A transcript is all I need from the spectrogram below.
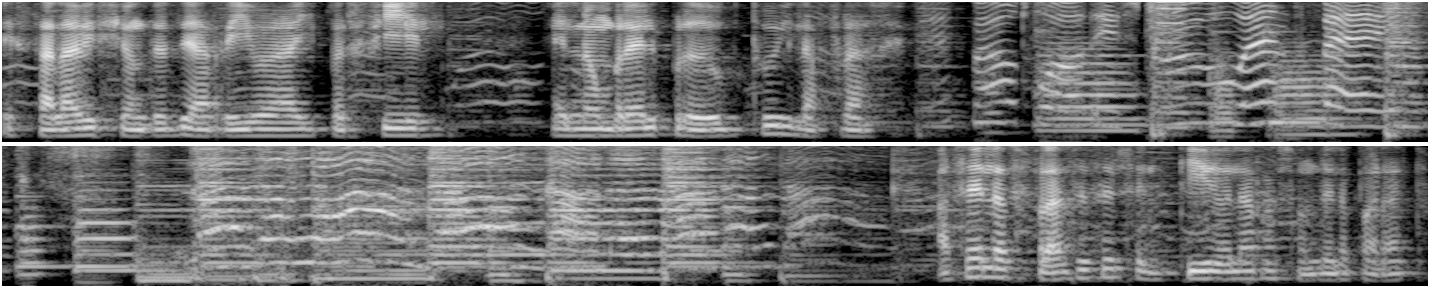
Está la visión desde arriba y perfil, el nombre del producto y la frase. Hace de las frases el sentido y la razón del aparato.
